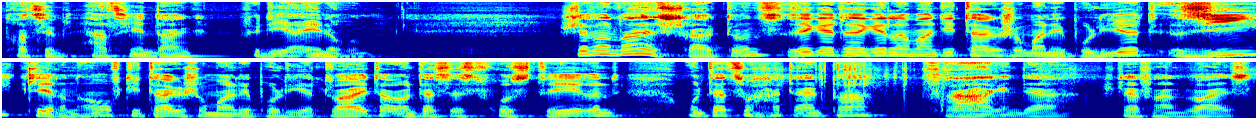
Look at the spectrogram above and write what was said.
trotzdem herzlichen Dank für die Erinnerung. Stefan Weiß schreibt uns, sehr geehrter Herr Gellermann, die Tagesschau manipuliert. Sie klären auf, die Tagesschau manipuliert weiter und das ist frustrierend. Und dazu hat ein paar Fragen der Stefan Weiß.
